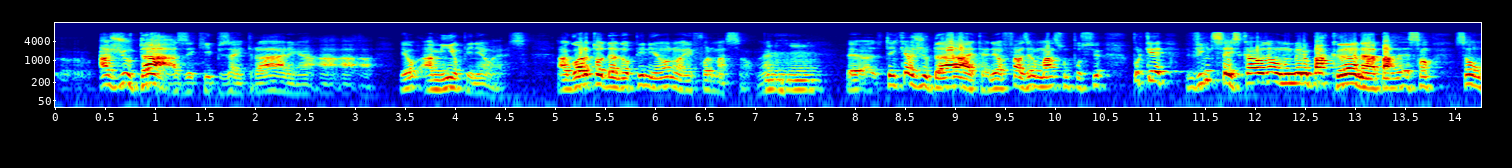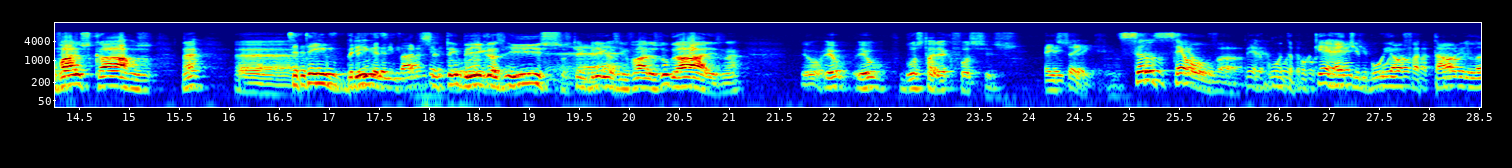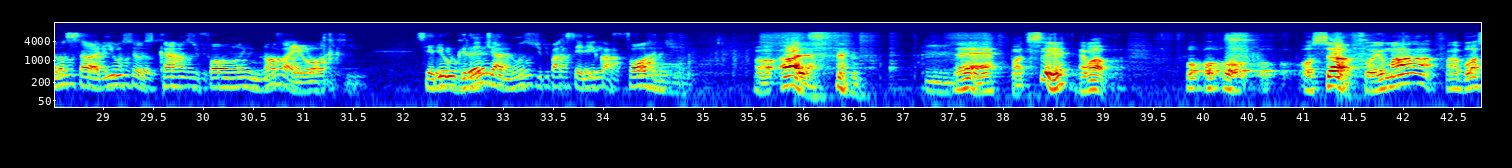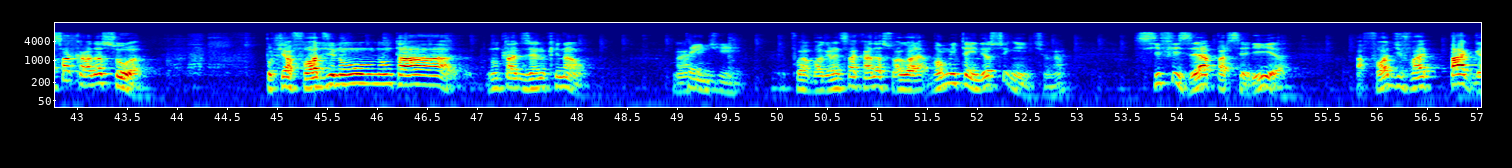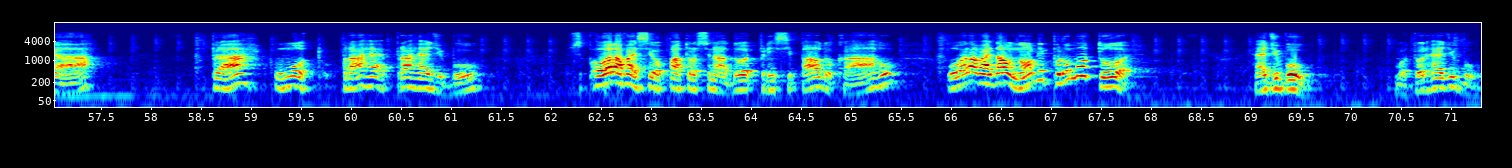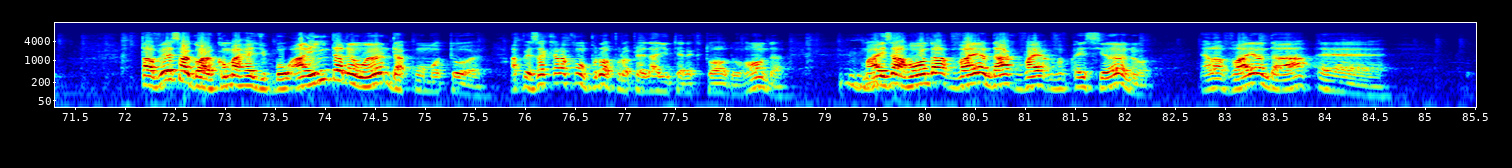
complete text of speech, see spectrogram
uh, ajudar as equipes a entrarem. A, a, a, eu, a minha opinião é essa. Agora estou dando opinião, não é informação. Né? Uhum. É, tem que ajudar, entendeu? Fazer o máximo possível. Porque 26 carros é um número bacana, são, são vários carros, né? É, você tem brigas em vários Você tem brigas, isso, é. tem brigas em vários lugares, né? Eu, eu, eu gostaria que fosse isso. É isso aí. Sanselva pergunta por que Red Bull e AlphaTauri lançariam seus carros de Fórmula 1 em Nova York? Seria o grande anúncio de parceria com a Ford? Oh, olha, é, pode ser. É uma, ô, ô, ô, ô, Sam, foi uma, foi uma boa sacada sua. Porque a Ford não, não, tá, não tá dizendo que não. Né? Entendi. Foi uma grande sacada sua. Agora, vamos entender o seguinte, né? Se fizer a parceria, a Ford vai pagar para o motor, para a Red Bull, ou ela vai ser o patrocinador principal do carro, ou ela vai dar o nome para o motor. Red Bull. Motor Red Bull. Talvez agora, como a Red Bull ainda não anda com o motor, apesar que ela comprou a propriedade intelectual do Honda, mas a Honda vai andar, vai, esse ano, ela vai andar, é,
